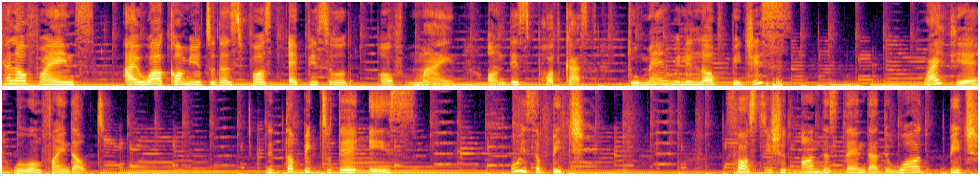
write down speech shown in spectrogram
Hello, friends. I welcome you to this first episode of mine on this podcast. Do men really love bitches? Right here, we will find out. The topic today is Who is a bitch? First, you should understand that the word bitch,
